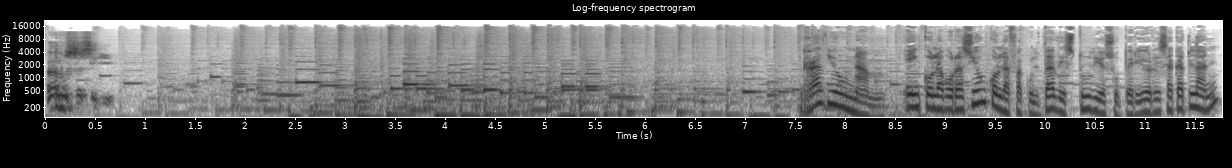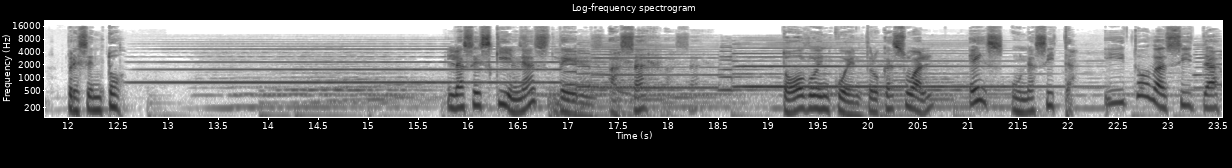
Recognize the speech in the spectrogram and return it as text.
vamos a seguir. Radio UNAM, en colaboración con la Facultad de Estudios Superiores Acatlán, presentó Las esquinas del azar. Todo encuentro casual es una cita y toda cita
